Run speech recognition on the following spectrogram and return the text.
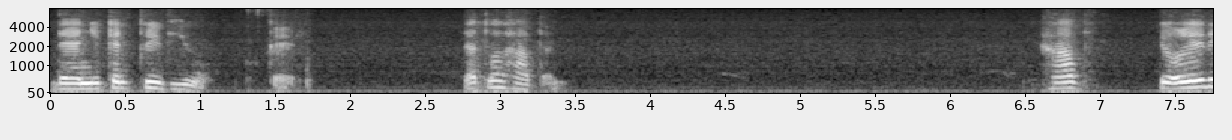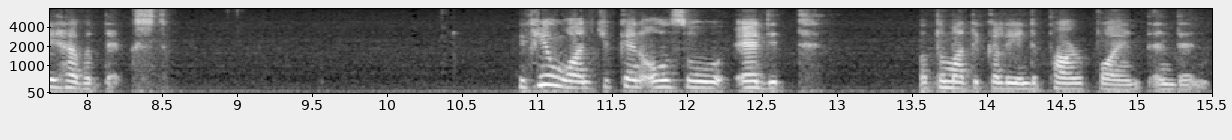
Then you can preview. Okay, that will happen. Have you already have a text. If you want you can also edit automatically in the PowerPoint and then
